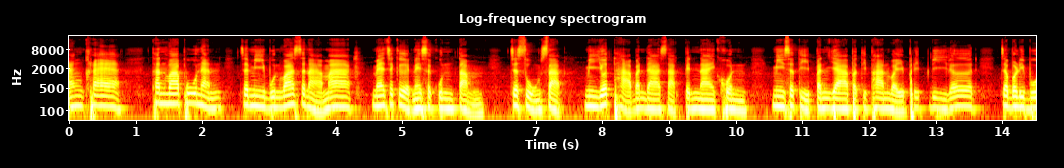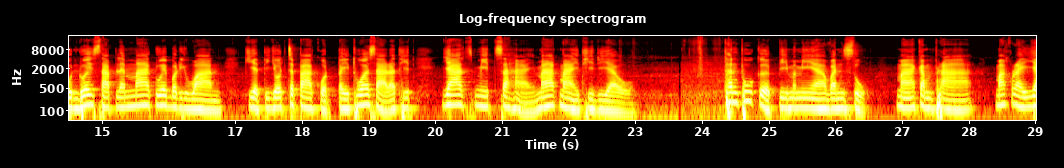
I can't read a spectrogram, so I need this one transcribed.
นั่งแคร่ท่านว่าผู้นั้นจะมีบุญวาสนามาก แม้จะเกิดในสกุลต่ำ จะสูงศักดิ์มียศถาบรรดาศักดิ์เป็นนายคน มีสติปัญญาปฏิภาณไหวพริบดีเลิศ จะบริบูรณ์ด้วยทรัพย์และมากด้วยบริวาร เกียรติยศจะปรากฏไปทั่วสารทิศ ญาติมิตรสหายมากมายทีเดียว ท่านผู้เกิดปีมะเมียวันศุกร์ม้ากำพร้า มักไรญ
